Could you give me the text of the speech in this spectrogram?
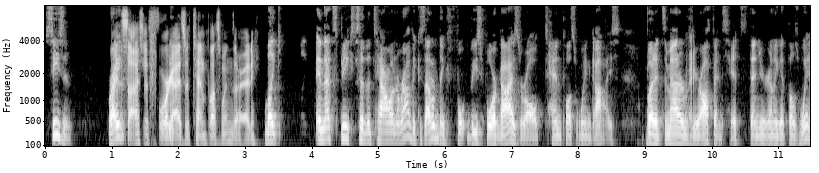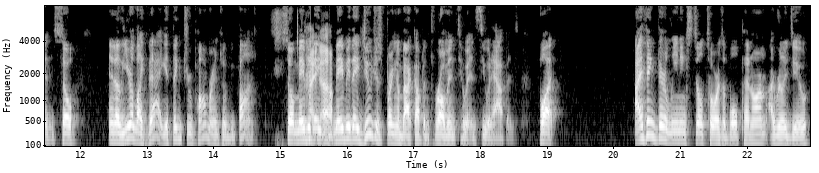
season, right? The Sox have four guys with ten plus wins already. Like, and that speaks to the talent around because I don't think four, these four guys are all ten plus win guys. But it's a matter of right. if your offense hits, then you're going to get those wins. So in a year like that, you think Drew Pomeranz would be fine. So maybe they maybe they do just bring him back up and throw him into it and see what happens. But I think they're leaning still towards a bullpen arm. I really do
